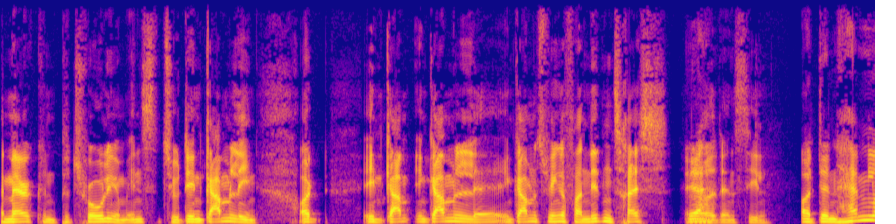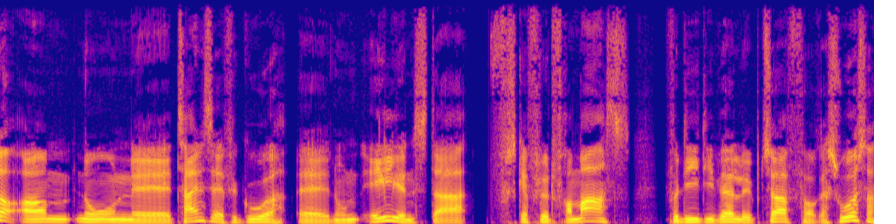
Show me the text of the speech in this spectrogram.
American Petroleum Institute. Det er en gammel en. Og en, gam, en, gammel, øh, en gammel svinger fra 1960, ja. noget af den stil. Og den handler om nogle øh, tegneseriefigurer, øh, nogle aliens, der skal flytte fra Mars, fordi de er ved at løbe tør for ressourcer.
